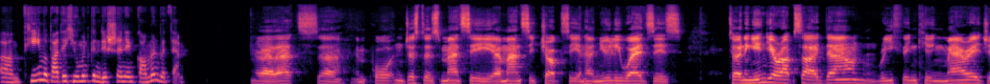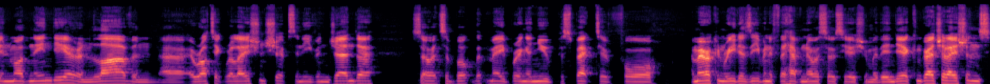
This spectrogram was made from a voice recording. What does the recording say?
um, theme about the human condition in common with them. Yeah, that's uh, important. Just as Mansi, uh, Mansi Choksi and her newlyweds is turning India upside down, rethinking marriage in modern India and love and uh, erotic relationships and even gender. So it's a book that may bring a new perspective for American readers, even if they have no association with India. Congratulations,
